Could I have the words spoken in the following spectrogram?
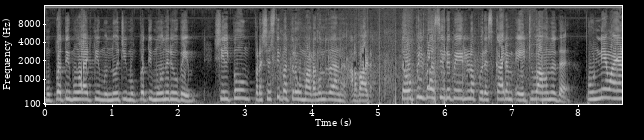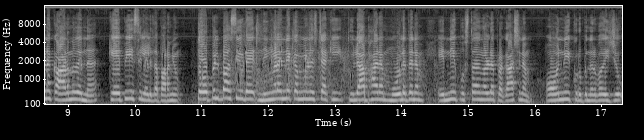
മുപ്പത്തി മൂവായിരത്തി മുന്നൂറ്റി മുപ്പത്തി മൂന്ന് രൂപയും ശില്പവും പ്രശസ്തി പത്രവും അടങ്ങുന്നതാണ് അവാർഡ്. തോപ്പിൽ ബാസിയുടെ പേരിലുള്ള പുരസ്കാരം ഏറ്റുവാങ്ങുന്നത് പുണ്യമായാണ് കാണുന്നതെന്ന് K P S C Lalitha പറഞ്ഞു. തോപ്പിൽ ബാസിയുടെ നിങ്ങളെന്നെ കമ്മ്യൂണിസ്റ്റാക്കി തുലാഭാരം മൂലധനം എന്നീ പുസ്തകങ്ങളുടെ പ്രകാശനം ഓൻ വി കുറുപ്പ് നിർവഹിച്ചു.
